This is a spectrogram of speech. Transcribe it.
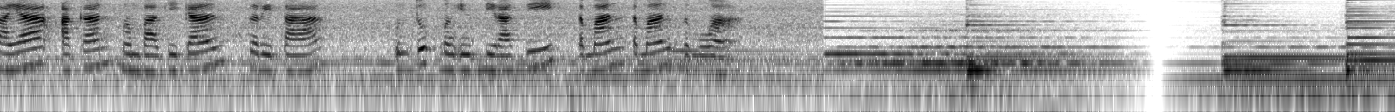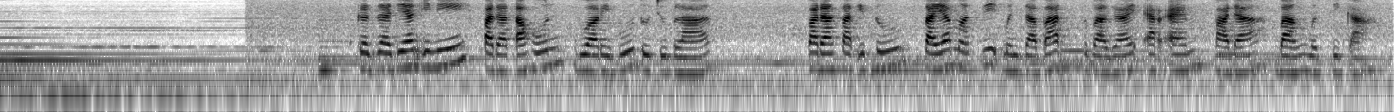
Saya akan membagikan cerita untuk menginspirasi teman-teman semua. Kejadian ini pada tahun 2017. Pada saat itu, saya masih menjabat sebagai RM pada Bank Mestika.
